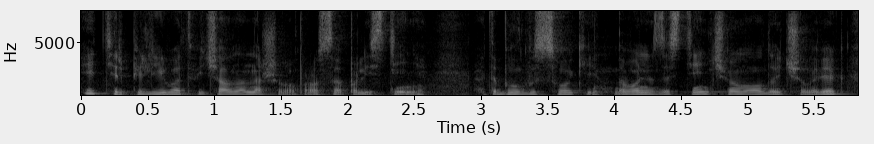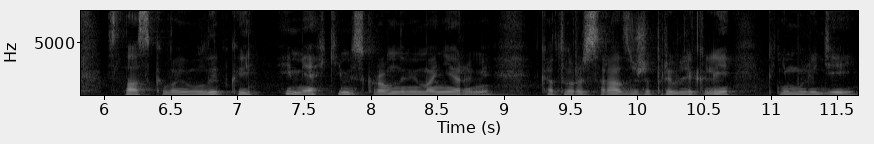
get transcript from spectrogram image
и терпеливо отвечал на наши вопросы о Палестине. Это был высокий, довольно застенчивый молодой человек с ласковой улыбкой и мягкими скромными манерами, которые сразу же привлекли к нему людей.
